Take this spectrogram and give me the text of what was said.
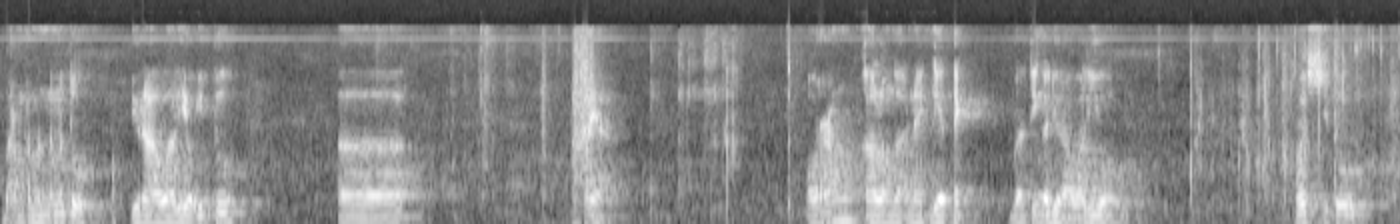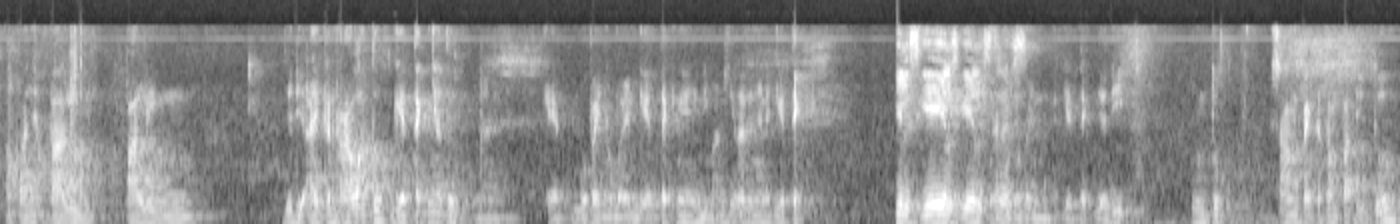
bareng temen-temen tuh. Di rawa Lio itu eh, apa ya? Orang kalau nggak naik getek berarti nggak di rawa Lio Terus? Itu apanya paling paling jadi icon rawa tuh geteknya tuh. Nah kayak gue pengen nyobain getek nih gimana sih rasanya naik getek? Gils gils gils Pengen terus. nyobain getek. Jadi untuk sampai ke tempat itu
